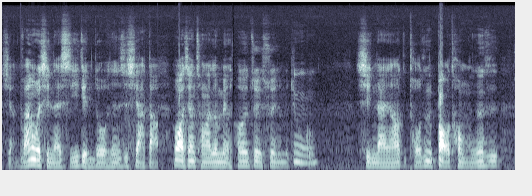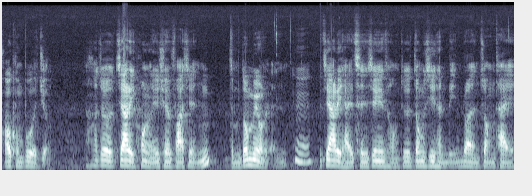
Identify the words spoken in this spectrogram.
象。反正我醒来十一点多，我真的是吓到，我好像从来都没有喝醉睡那么久过。嗯醒来，然后头真的爆痛，真的是好恐怖的酒。然后就家里晃了一圈，发现嗯，怎么都没有人。嗯，家里还呈现一种就是东西很凌乱的状态，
